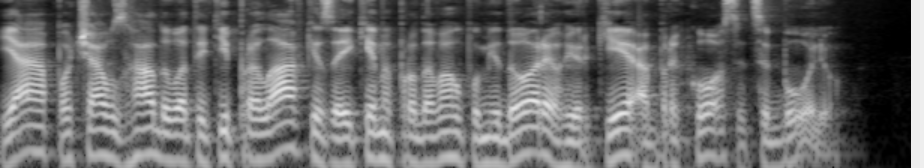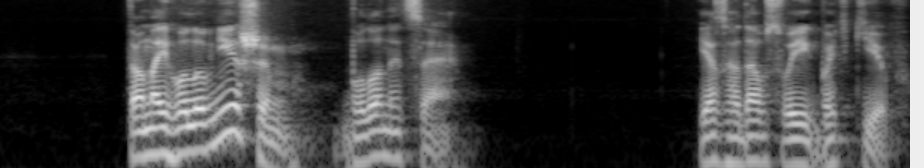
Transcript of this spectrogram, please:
Я почав згадувати ті прилавки, за якими продавав помідори, огірки, абрикоси, цибулю. Та найголовнішим було не це. Я згадав своїх батьків,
